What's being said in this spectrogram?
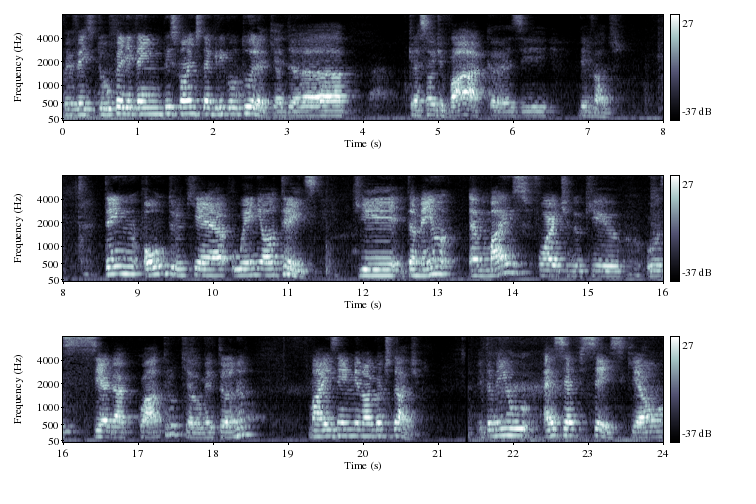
o efeito estufa, ele vem principalmente da agricultura, que é da criação de vacas e derivados. Tem outro que é o NO3, que também é mais forte do que o CH4, que é o metano, mas em menor quantidade. E também o SF6, que é um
